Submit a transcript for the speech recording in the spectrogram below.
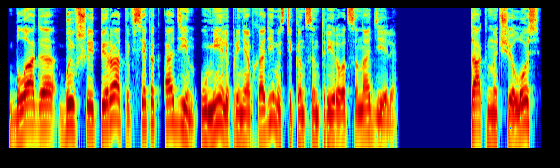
Благо, бывшие пираты все как один умели при необходимости концентрироваться на деле. Так началось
